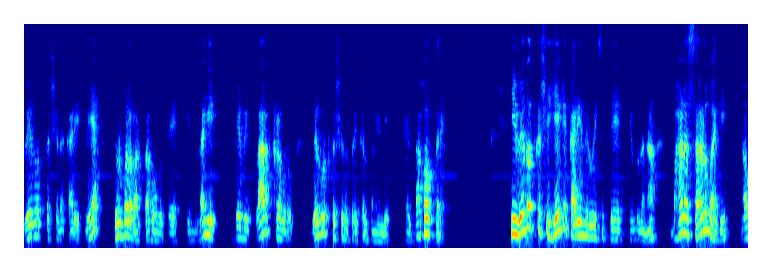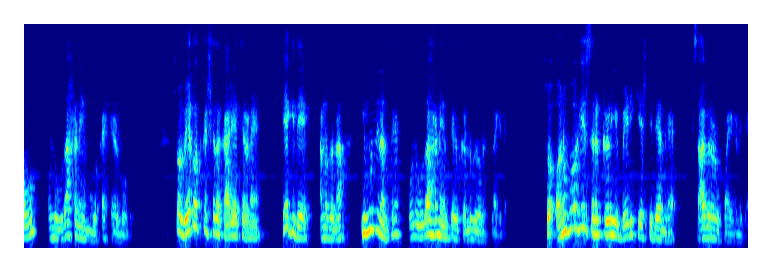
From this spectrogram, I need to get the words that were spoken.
ವೇಗೋತ್ಕರ್ಷದ ಕಾರ್ಯಕ್ರಿಯೆ ದುರ್ಬಲವಾಗ್ತಾ ಹೋಗುತ್ತೆ ಎಂಬುದಾಗಿ ಜೆ ಬಿ ಕ್ಲಾರ್ಕ್ ರವರು ವೇಗೋತ್ಕರ್ಷದ ಪರಿಕಲ್ಪನೆಯಲ್ಲಿ ಹೇಳ್ತಾ ಹೋಗ್ತಾರೆ. ಈ ವೇಗೋತ್ಕರ್ಷ ಹೇಗೆ ಕಾರ್ಯನಿರ್ವಹಿಸುತ್ತೆ ಎಂಬುದನ್ನ ಬಹಳ ಸರಳವಾಗಿ ನಾವು ಒಂದು ಉದಾಹರಣೆಯ ಮೂಲಕ ಹೇಳ್ಬೋದು. ಸೊ ವೇಗೋತ್ಕರ್ಷದ ಕಾರ್ಯಾಚರಣೆ ಹೇಗಿದೆ ಅನ್ನೋದನ್ನ ಈ ಮುಂದಿನಂತೆ ಒಂದು ಉದಾಹರಣೆಯನ್ನು ತೆಗೆದುಕೊಂಡು ವಿವರಿಸಲಾಗಿದೆ. ಸೊ ಅನುಭೋಗಿ ಸರಕುಗಳಿಗೆ ಬೇಡಿಕೆ ಎಷ್ಟಿದೆ ಅಂದ್ರೆ ಸಾವಿರ ರೂಪಾಯಿಗಳಿದೆ.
